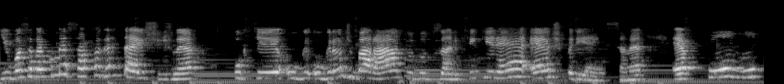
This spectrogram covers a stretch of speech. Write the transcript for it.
E você vai começar a fazer testes, né? Porque o, o grande barato do design thinking é, é a experiência, né? É como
